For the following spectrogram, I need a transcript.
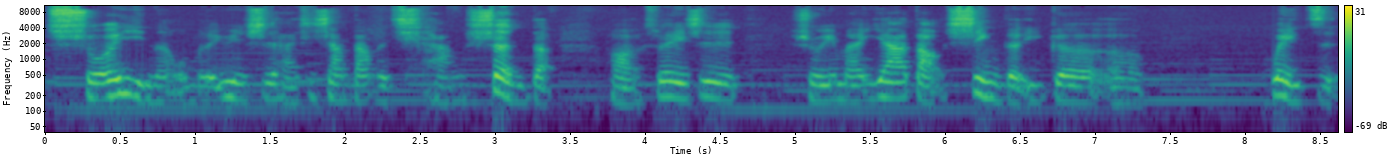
所以呢，我们的运势还是相当的强盛的啊，所以是属于蛮压倒性的一个呃。位置，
